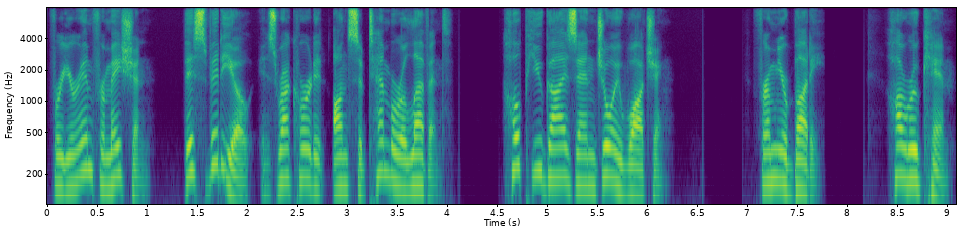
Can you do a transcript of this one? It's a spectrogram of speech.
For your information, this video is recorded on September 11th. Hope you guys enjoy watching. From your buddy, Haru Kim.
